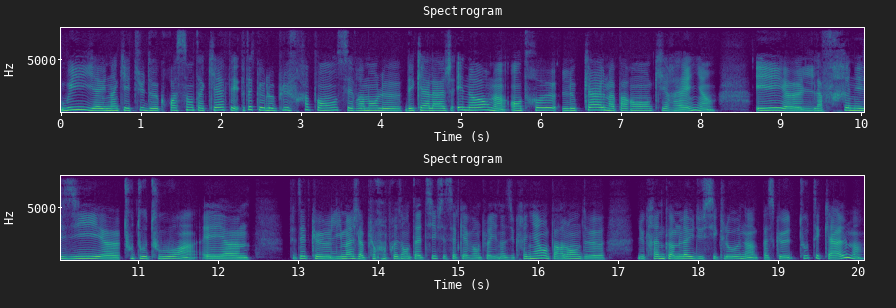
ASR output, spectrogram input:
Oui, il y a une inquiétude croissante à Kiev et peut-être que le plus frappant, c'est vraiment le décalage énorme entre le calme apparent qui règne et euh, la frénésie euh, tout autour. Et euh, peut-être que l'image la plus représentative, c'est celle qu'avait employée dans les Ukrainiens en parlant de l'Ukraine comme l'œil du cyclone, parce que tout est calme,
